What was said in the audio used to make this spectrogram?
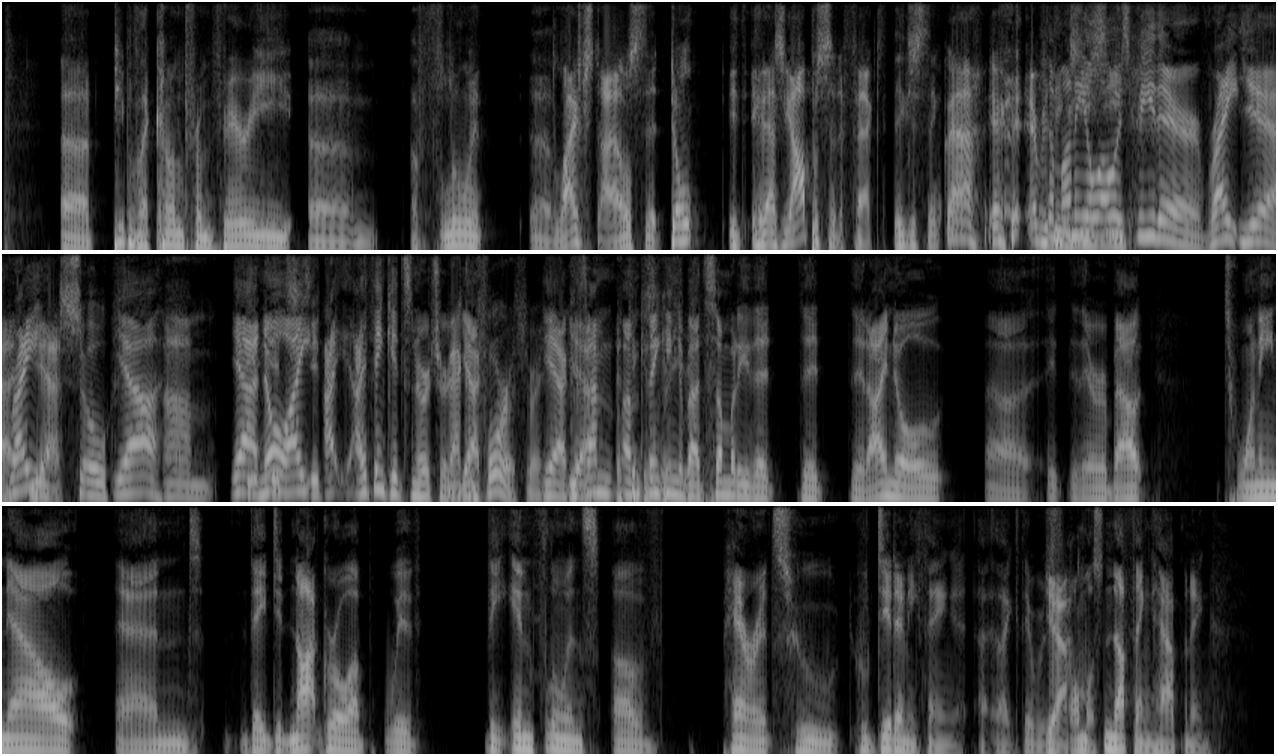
uh, people that come from very um, affluent uh, lifestyles that don't. It, it has the opposite effect. They just think, ah, everything's the money will always be there right yeah, right yeah. So, yeah um, yeah it- no I, I i think it's nurtured back yeah and forth, right? Yeah, because I'm I I'm think thinking nurtured. about somebody that that that I know. Uh, it, they're about twenty now, and they did not grow up with the influence of parents who who did anything. Uh, Like there was Yeah. almost nothing happening,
